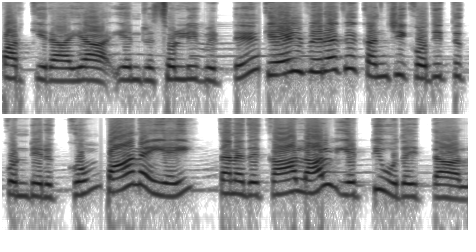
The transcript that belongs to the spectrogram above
பார்க்கிறாயா? என்று சொல்லிவிட்டு கேழ்விறகு கஞ்சி கொதித்துக் கொண்டிருக்கும் பானையை தனது காலால் எட்டி உதைத்தாள்.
